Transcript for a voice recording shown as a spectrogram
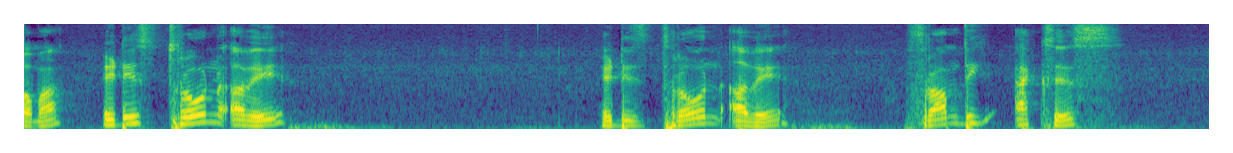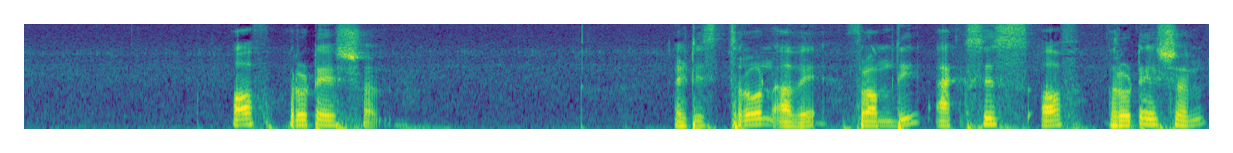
comma it is thrown away it is thrown away from the axis of rotation. It is thrown away from the axis of rotation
